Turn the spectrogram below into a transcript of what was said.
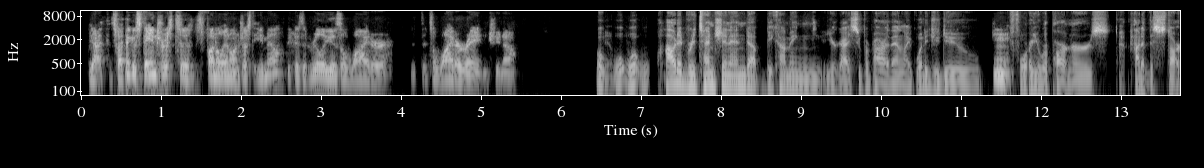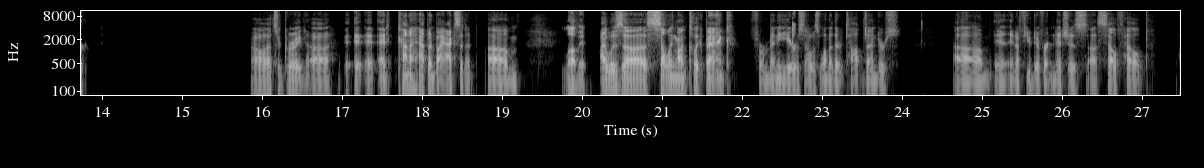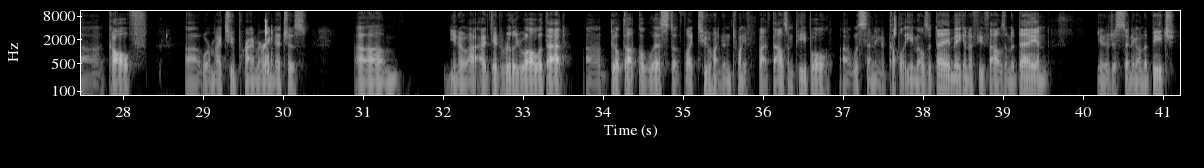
yeah. So I think it's dangerous to funnel in on just email because it really is a wider it's a wider range, you know. Well, yeah. what, how did retention end up becoming your guys' superpower then? Like, what did you do mm. before you were partners? How did this start? Oh, that's a great. Uh, it, it, it kind of happened by accident. Um, Love it. I was uh, selling on ClickBank for many years. I was one of their top vendors um, in, in a few different niches. Uh, Self help, uh, golf uh, were my two primary niches. Um, you know, I, I, did really well with that. Uh, built up a list of like 225,000 people. Uh, was sending a couple emails a day, making a few thousand a day, and you know, just sitting on the beach.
